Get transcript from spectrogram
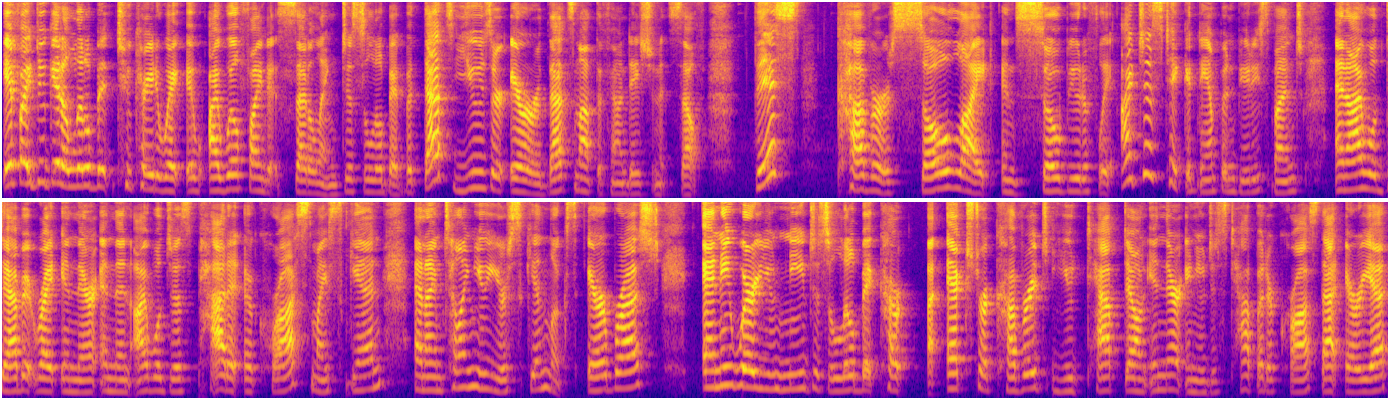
If I do get a little bit too carried away, it, I will find it settling just a little bit, but that's user error. That's not the foundation itself. This covers so light and so beautifully. I just take a dampened beauty sponge and I will dab it right in there and then I will just pat it across my skin and I'm telling you your skin looks airbrushed. Anywhere you need just a little bit co uh, extra coverage you tap down in there and you just tap it across that area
